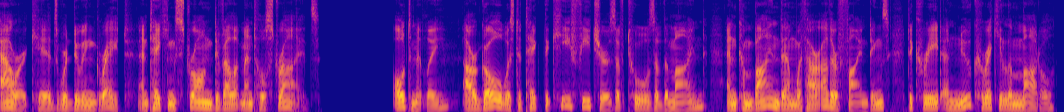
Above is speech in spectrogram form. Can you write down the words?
Our kids were doing great and taking strong developmental strides. Ultimately, our goal was to take the key features of tools of the mind and combine them with our other findings to create a new curriculum model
